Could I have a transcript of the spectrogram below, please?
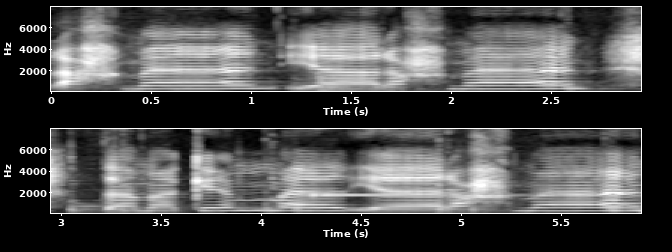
رحمن يا رحمن ذا كمل يا رحمن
